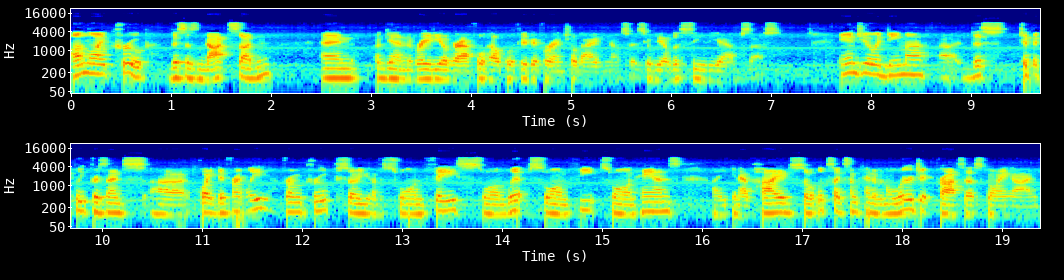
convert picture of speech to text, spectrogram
Unlike croup, this is not sudden, and again, the radiograph will help with your differential diagnosis. You'll be able to see the abscess. Angioedema, uh, this typically presents uh, quite differently from croup. So you have a swollen face, swollen lips, swollen feet, swollen hands. Uh, you can have hives. So it looks like some kind of an allergic process going on.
